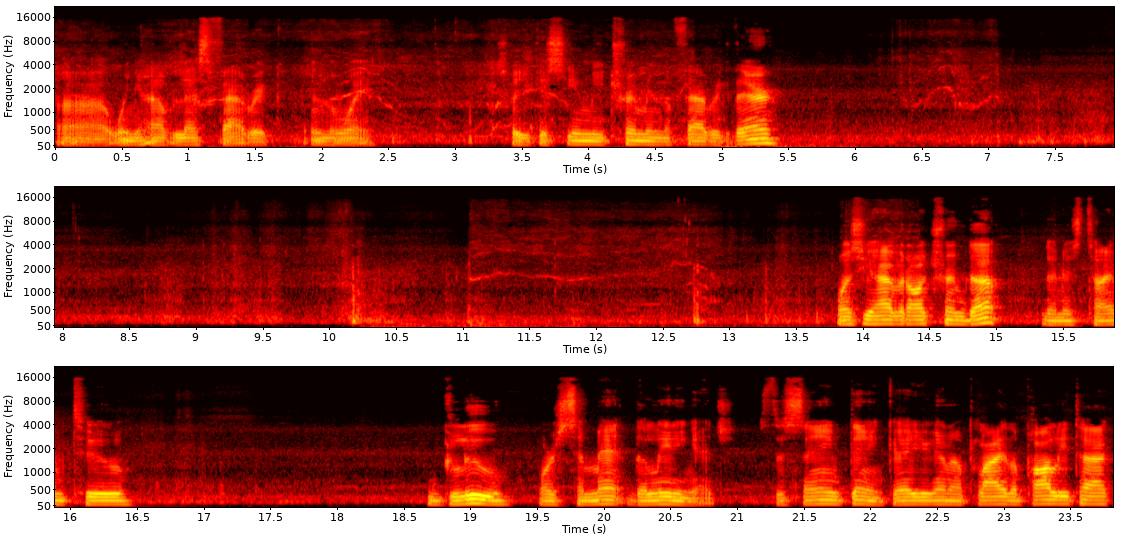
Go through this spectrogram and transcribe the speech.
uh, when you have less fabric in the way. So you can see me trimming the fabric there. Once you have it all trimmed up then it's time to glue or cement the leading edge it's the same thing okay you're gonna apply the polytack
